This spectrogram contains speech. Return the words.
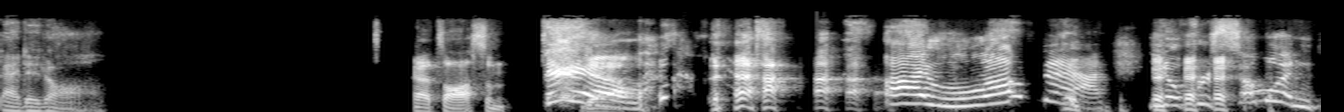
bet it all. That's awesome. Damn. Yeah. I love that. You know, for someone,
